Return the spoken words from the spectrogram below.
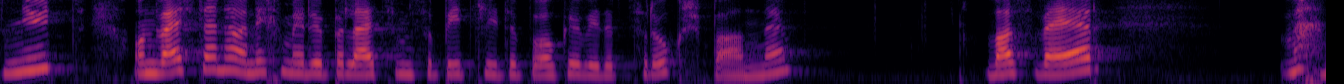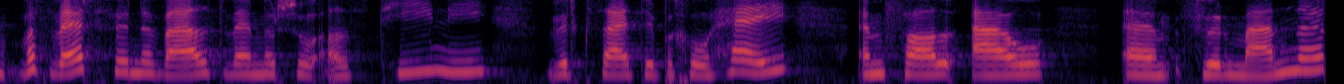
Nichts. Und weißt, dann habe ich mir überlegt, um so ein bisschen den Bogen wieder zurückzuspannen. Was wäre was wäre es für eine Welt, wenn man schon als Teenie würde gesagt bekommen, hey, im Fall auch ähm, für Männer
